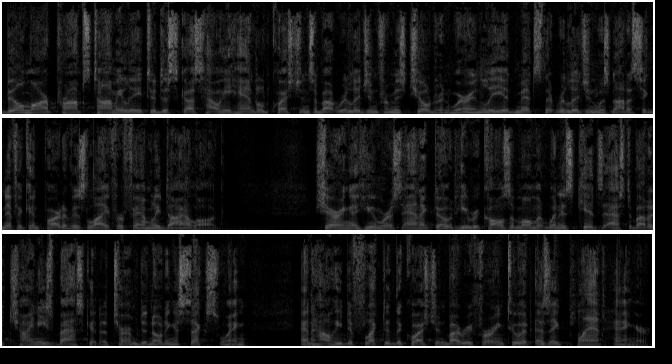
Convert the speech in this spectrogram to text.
Bill Maher prompts Tommy Lee to discuss how he handled questions about religion from his children, wherein Lee admits that religion was not a significant part of his life or family dialogue. Sharing a humorous anecdote, he recalls a moment when his kids asked about a Chinese basket, a term denoting a sex swing, and how he deflected the question by referring to it as a plant hanger.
